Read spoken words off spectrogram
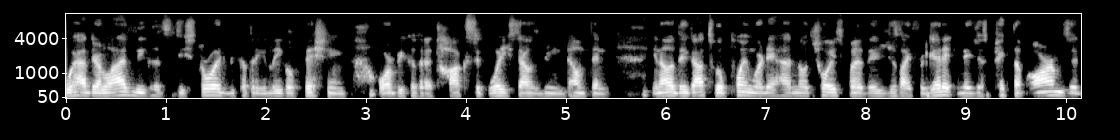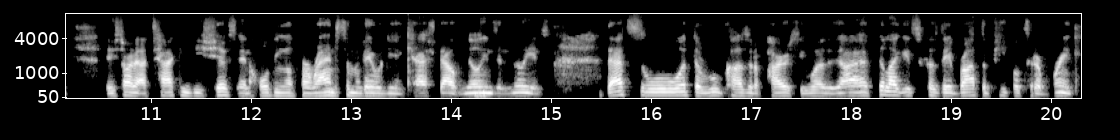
who had their livelihoods destroyed because of illegal fishing or because of the toxic waste that was being dumped. And, you know, they got to a point where they had no choice, but they just like, forget it. And they just picked up arms and they started attacking these ships and holding them for ransom. And they were getting cashed out millions and millions. That's what the root cause of the piracy was. I feel like it's because they brought the people to the brink.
